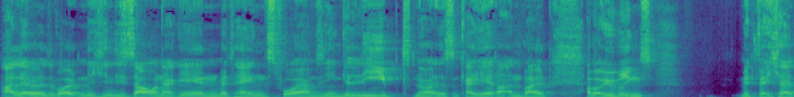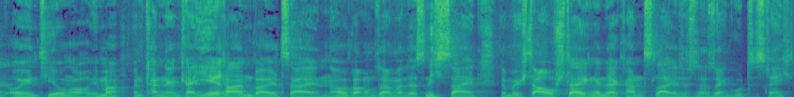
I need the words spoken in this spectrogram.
Alle wollten nicht in die Sauna gehen mit Hanks. Vorher haben sie ihn geliebt. Ne? Das ist ein Karriereanwalt. Aber übrigens, mit welcher Orientierung auch immer, man kann ein Karriereanwalt sein. Ne? Warum soll man das nicht sein? Er möchte aufsteigen in der Kanzlei, das ist also ein gutes Recht.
